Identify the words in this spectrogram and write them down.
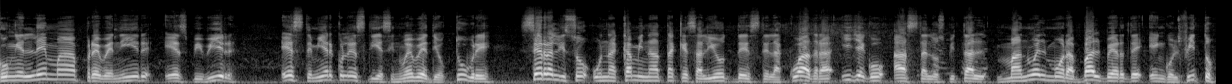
Con el lema Prevenir es vivir, este miércoles 19 de octubre se realizó una caminata que salió desde la cuadra y llegó hasta el hospital Manuel Mora Valverde en Golfito.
